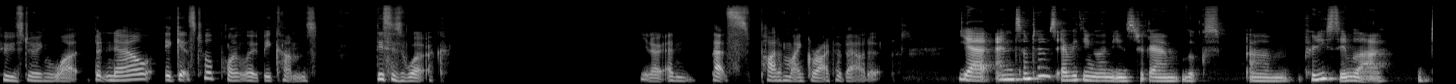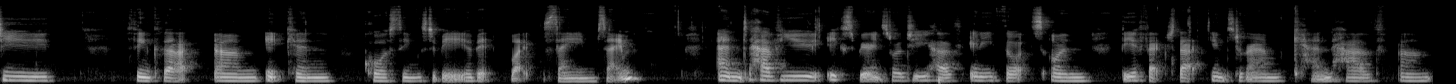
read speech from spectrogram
who's doing what. But now it gets to a point where it becomes this is work. You know, and that's part of my gripe about it. Yeah, and sometimes everything on Instagram looks um, pretty similar. Do you think that um, it can cause things to be a bit like same, same. And have you experienced or do you have any thoughts on the effect that Instagram can have um,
